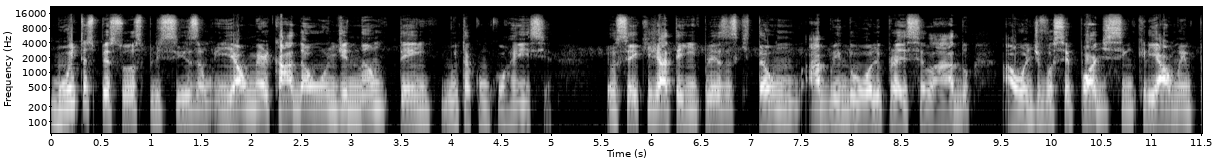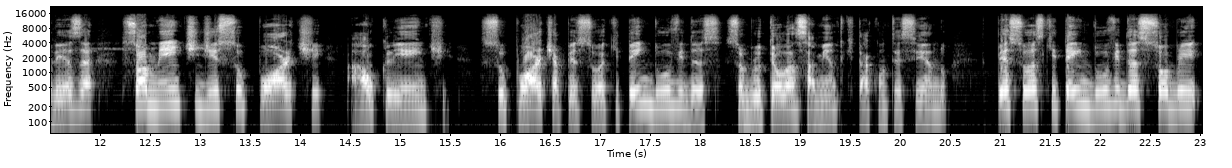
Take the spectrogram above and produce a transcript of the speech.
Muitas pessoas precisam e é um mercado onde não tem muita concorrência. Eu sei que já tem empresas que estão abrindo o olho para esse lado, aonde você pode sim criar uma empresa somente de suporte ao cliente, suporte à pessoa que tem dúvidas sobre o teu lançamento que está acontecendo, pessoas que têm dúvidas sobre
